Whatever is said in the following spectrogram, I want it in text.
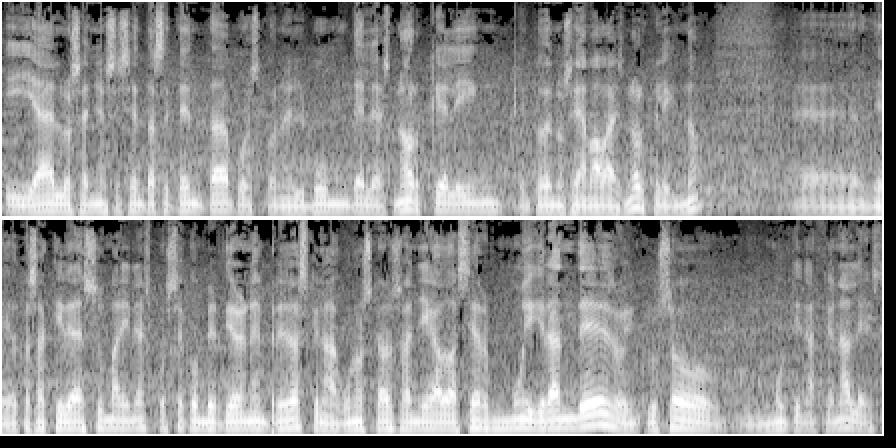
y ya en los años 60-70, pues con el boom del snorkeling, que entonces no se llamaba snorkeling, ¿no? Eh, de otras actividades submarinas, pues se convirtieron en empresas que en algunos casos han llegado a ser muy grandes o incluso multinacionales.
